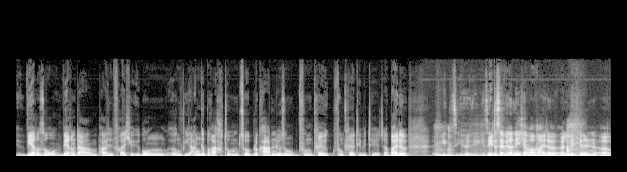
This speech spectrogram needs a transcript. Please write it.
wäre so, wären da ein paar hilfreiche Übungen irgendwie angebracht, um zur Blockadenlösung von, Kre von Kreativität? Ja, beide, mhm. ihr, ihr, seht es ja wieder nicht, aber mhm. beide äh, lächeln äh,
